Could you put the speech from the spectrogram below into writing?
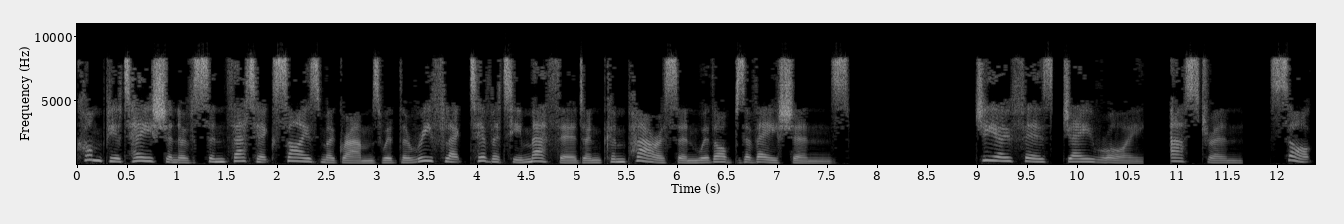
Computation of synthetic seismograms with the reflectivity method and comparison with observations. Geophys, J. Roy. Astron. Soc.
